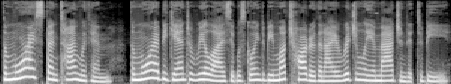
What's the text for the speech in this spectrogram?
the more I spent time with him, the more I began to realize it was going to be much harder than I originally imagined it to be.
